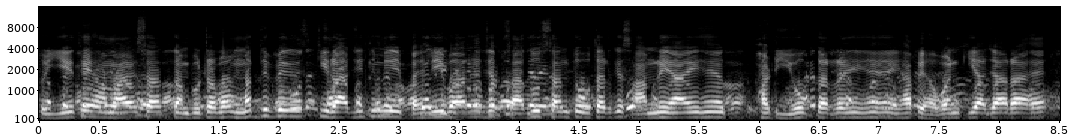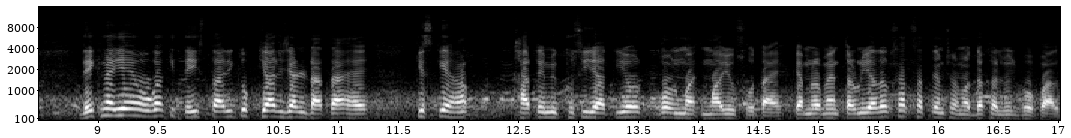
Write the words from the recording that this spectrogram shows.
तो ये थे हमारे साथ कंप्यूटर बाबू मध्य प्रदेश की राजनीति में पहली बार है जब साधु संत उतर के सामने आए हैं हट योग कर रहे हैं यहाँ पे हवन किया जा रहा है। देखना यह होगा कि तेईस तारीख को क्या रिज़ल्ट आता है। किसके खाते में खुशी जाती है और कौन मायूस होता है? कैमरामैन तरुण यादव के साथ सत्यम शर्मा, दखल न्यूज़ भोपाल।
